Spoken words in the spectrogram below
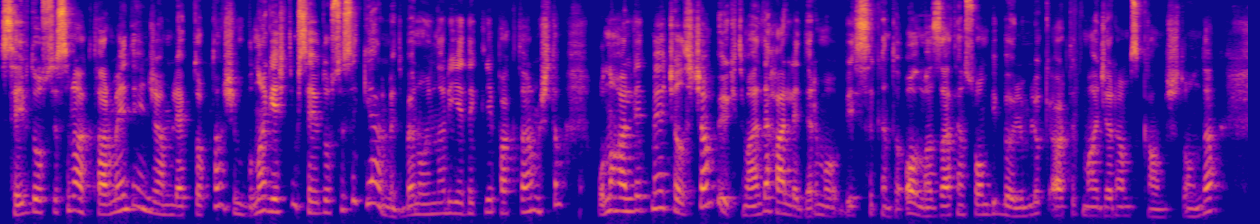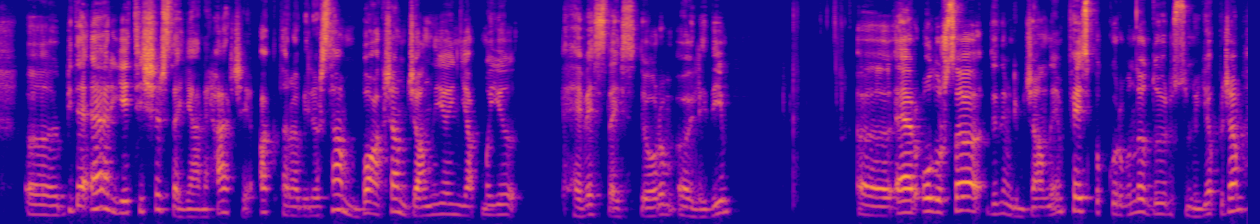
save dosyasına aktarmaya deneyeceğim laptoptan. Şimdi buna geçtim. Save dosyası gelmedi. Ben oyunları yedekleyip aktarmıştım. Onu halletmeye çalışacağım. Büyük ihtimalle hallederim. O bir sıkıntı olmaz. Zaten son bir bölümlük artık maceramız kalmıştı onda. Bir de eğer yetişirse yani her şeyi aktarabilirsem bu akşam canlı yayın yapmayı hevesle istiyorum öyle diyeyim. Ee, Eğer olursa dediğim gibi canlı yayın Facebook grubunda duyurusunu yapacağım.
